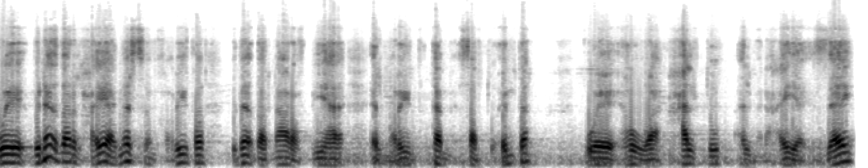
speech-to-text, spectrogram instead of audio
وبنقدر الحقيقة نرسم خريطة بنقدر نعرف بيها المريض تم إصابته إمتى وهو حالته المناعية إزاي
